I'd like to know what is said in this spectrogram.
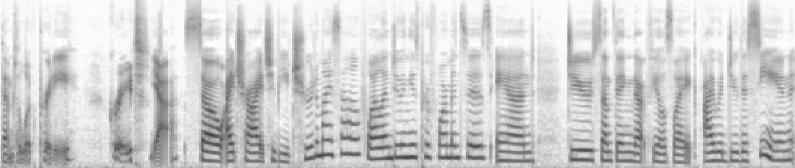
them to look pretty. Great. Yeah. So I try to be true to myself while I'm doing these performances and do something that feels like I would do this scene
